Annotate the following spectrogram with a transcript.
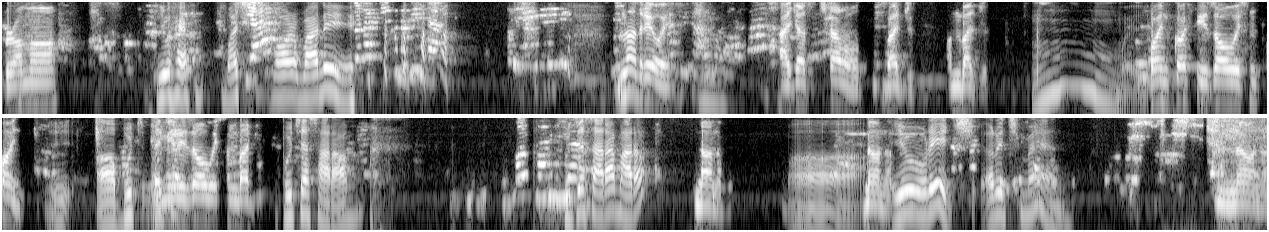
Bromo. you have much more money. Not really. I just travel budget on budget. Hmm. Point coffee is always in point. Uh, meal Buja, is always on budget. Buja Saram. Buja Saram, Aro? No, no. Uh, No, no. You rich, rich man. No, no.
